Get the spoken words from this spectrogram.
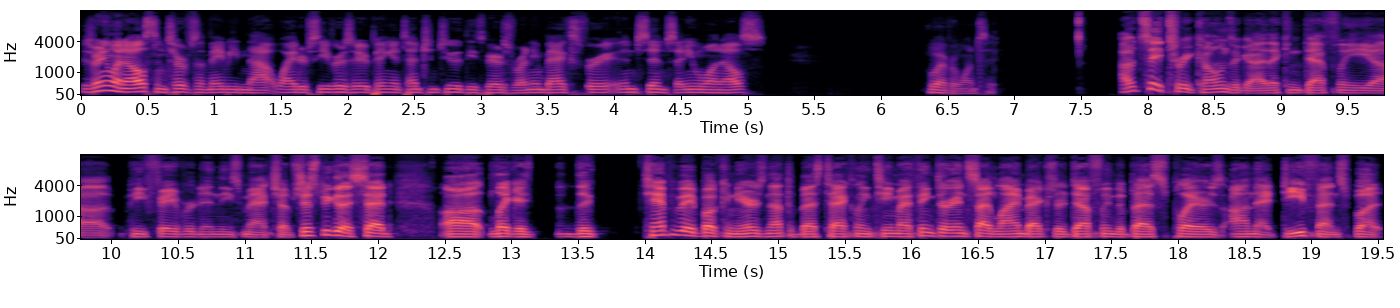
Is there anyone else in terms of maybe not wide receivers that you're paying attention to? These Bears running backs, for instance, anyone else? Whoever wants it. I would say Tarik Cohen's a guy that can definitely uh, be favored in these matchups. Just because I said, uh, like a, the Tampa Bay Buccaneers not the best tackling team. I think their inside linebackers are definitely the best players on that defense. But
